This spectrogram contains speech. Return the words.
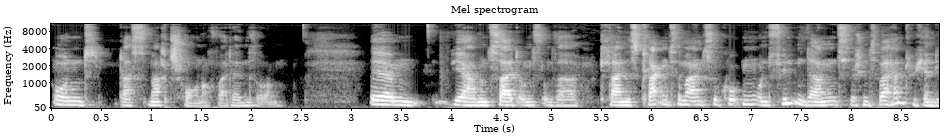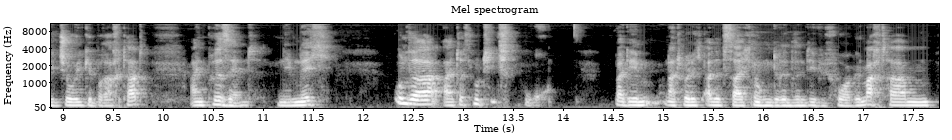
und das macht Sean auch weiterhin Sorgen. Ähm, wir haben Zeit, uns unser kleines Krankenzimmer anzugucken und finden dann zwischen zwei Handtüchern, die Joey gebracht hat, ein Präsent, nämlich unser altes Notizbuch, bei dem natürlich alle Zeichnungen drin sind, die wir vorher gemacht haben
